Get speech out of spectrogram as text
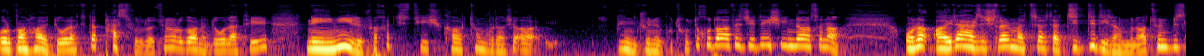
orqanhay dövləti də pəs vurulur. Çün orqanı dövləti neynir? Fəqət istəyir ki, kartın vuracaq. Bir gün günü qutuldu. Xudahafiz gedə iş indasına. Ona ayrı ərzişlər mətrəhdir. Ciddi deyirəm buna. Çünki biz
